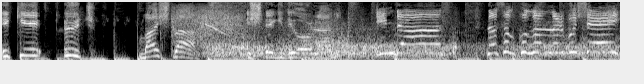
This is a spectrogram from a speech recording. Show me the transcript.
iki, üç. Başla. İşte gidiyorlar. İmdat! Nasıl kullanılır bu şey?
